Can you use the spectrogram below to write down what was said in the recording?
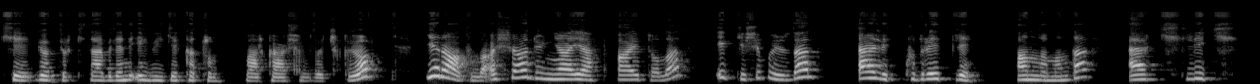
ki Göktürk kitabelerinde İlbilge Katun var karşımıza çıkıyor. Yer altında aşağı dünyaya ait olan ilk kişi bu yüzden erlik, kudretli anlamında erklik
